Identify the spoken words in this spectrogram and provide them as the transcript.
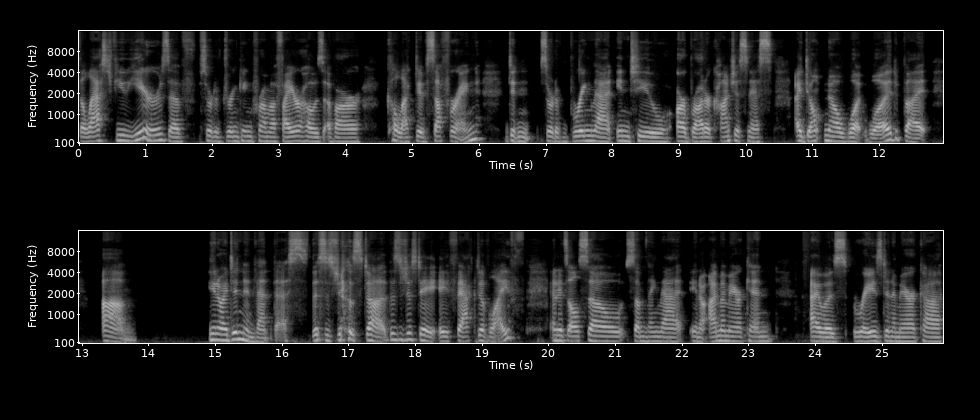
the last few years of sort of drinking from a fire hose of our collective suffering didn't sort of bring that into our broader consciousness, I don't know what would, but um, you know, I didn't invent this. This is just uh, this is just a, a fact of life, and it's also something that you know I'm American. I was raised in America.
